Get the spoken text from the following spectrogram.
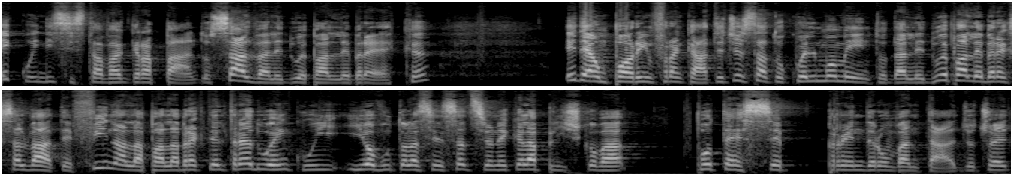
e quindi si stava aggrappando. Salva le due palle break ed è un po' rinfrancato. C'è stato quel momento dalle due palle break salvate fino alla palla break del 3-2 in cui io ho avuto la sensazione che la Pliskova potesse prendere un vantaggio, cioè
